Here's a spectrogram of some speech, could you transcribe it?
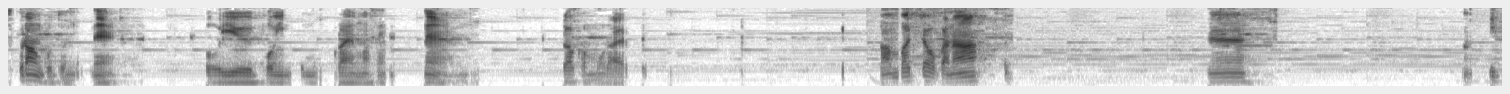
作らんことにね、そういうポイントももらえませんね。いくらかもらえる。頑張っちゃおうかな。ね。キッ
